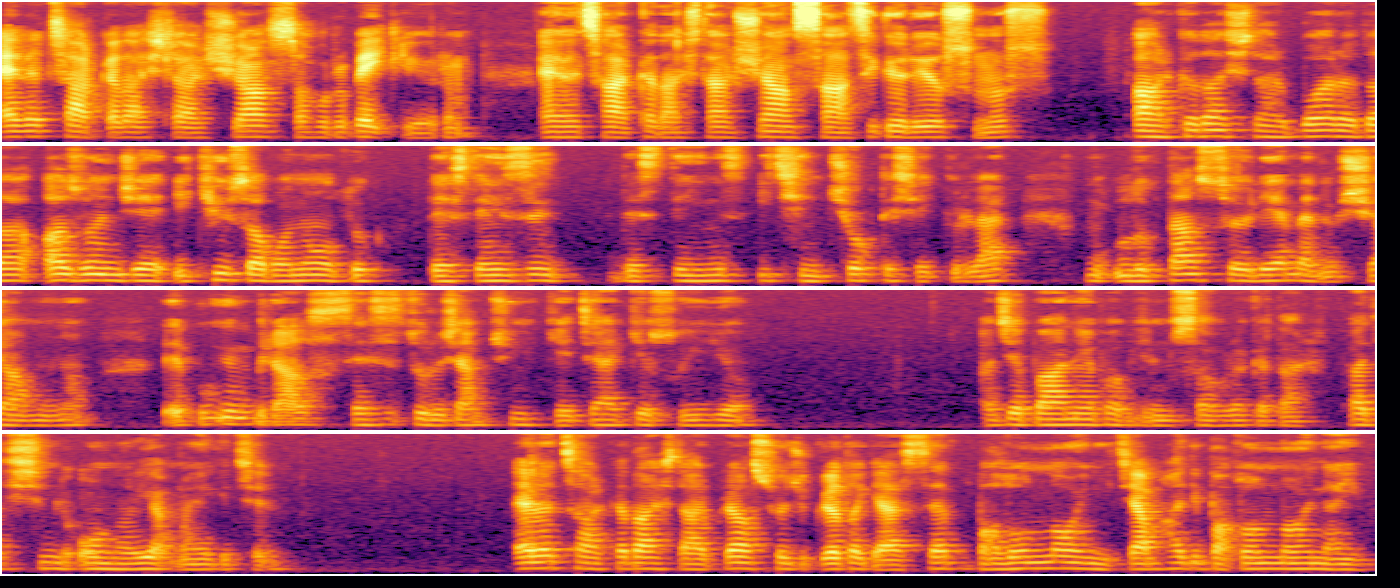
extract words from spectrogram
Evet arkadaşlar şu an sahuru bekliyorum. Evet arkadaşlar şu an saati görüyorsunuz. Arkadaşlar bu arada az önce 200 abone olduk. Desteğiniz, desteğiniz için çok teşekkürler. Mutluluktan söyleyemedim şu an bunu. Ve bugün biraz sessiz duracağım çünkü gece herkes uyuyor. Acaba ne yapabilirim sahura kadar? Hadi şimdi onları yapmaya geçelim. Evet arkadaşlar biraz çocuklara da gelse balonla oynayacağım. Hadi balonla oynayayım.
